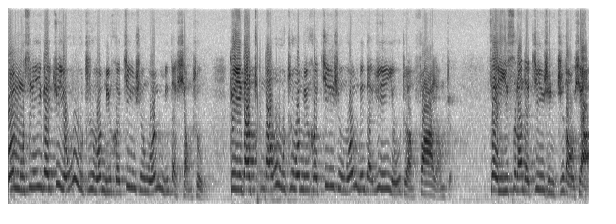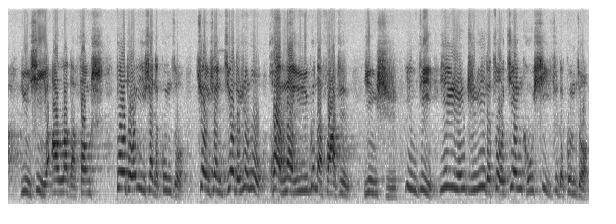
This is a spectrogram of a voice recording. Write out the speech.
们穆斯林应该具有物质文明和精神文明的享受，更应当充当物质文明和精神文明的拥有者、发扬者。在伊斯兰的精神指导下，用信仰阿拉的方式。多多益善的工作，劝善解恶的任务，患难与共的法治，因时因地因人制宜的做艰苦细致的工作，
